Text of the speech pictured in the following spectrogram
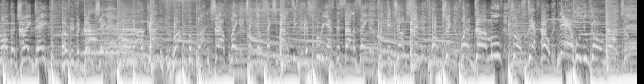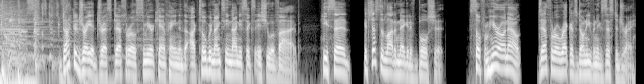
longer Dre Day, or even Dirt J. Gone and forgotten, rotten for plotting child's play. Check your sexuality, as fruity as this Alizé. Quick to jump ship, pump trick, what a dumb move. Cross death row, now who you gon' run to? Dr. Dre addressed Death Row's smear campaign in the October 1996 issue of Vibe. He said, It's just a lot of negative bullshit. So from here on out, Death Row records don't even exist to Dre.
